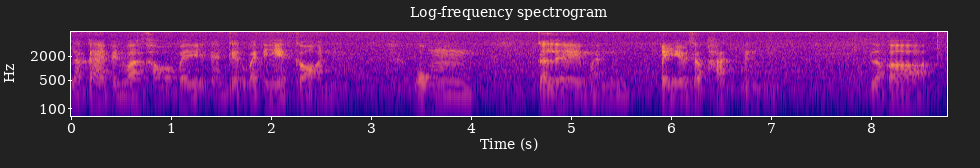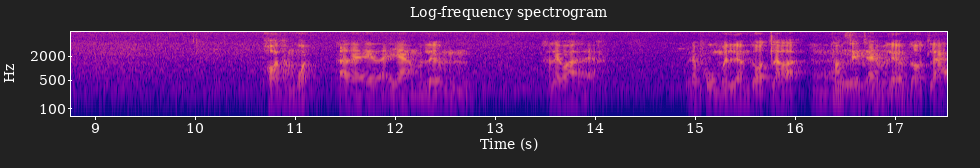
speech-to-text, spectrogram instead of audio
แล้วกลายเป็นว่าเขาไปดันเกิดอุบัติเหตุก่อน วงก็เลยเหมือนเป๋ไปสักพักหนึ่งแล้วก็ พอทั้งหมดอะไรหลายอย่างมันเริ่มเขาเรียกว่าอะไรอะอุณหภูมิมันเริ่มลดแล้วอะความเสียใจมันเริ่มลดแล้ว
